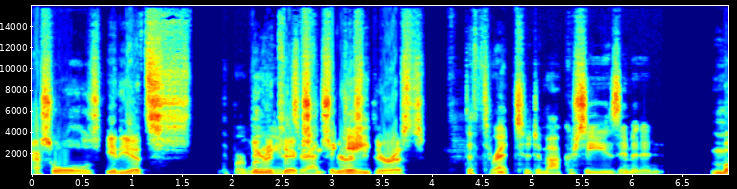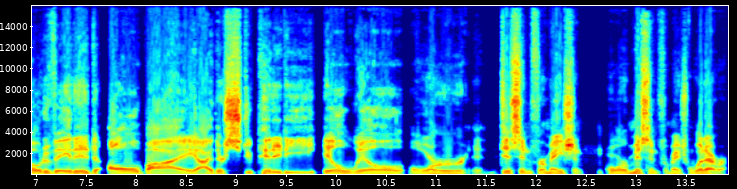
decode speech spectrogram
assholes, idiots, lunatics, conspiracy the theorists. The threat to democracy is imminent. Motivated all by either stupidity, ill will, or disinformation or misinformation, whatever.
